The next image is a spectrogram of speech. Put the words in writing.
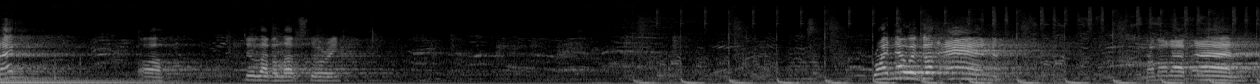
that. Oh, do love a love story. Right now we've got Anne. Come on up, Anne.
